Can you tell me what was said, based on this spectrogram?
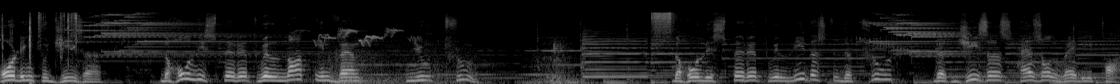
According to Jesus, the Holy Spirit will not invent new truth. The Holy Spirit will lead us to the truth that Jesus has already taught.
